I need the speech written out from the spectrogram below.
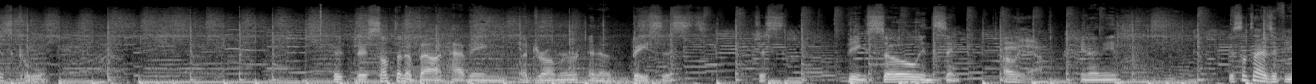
It's cool. There, there's something about having a drummer and a bassist just being so in sync. Oh, yeah. You know what I mean? Because sometimes if you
